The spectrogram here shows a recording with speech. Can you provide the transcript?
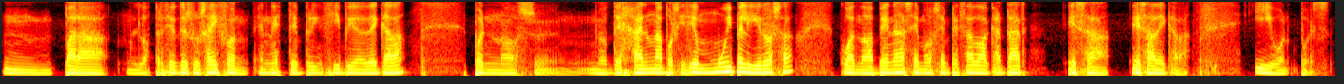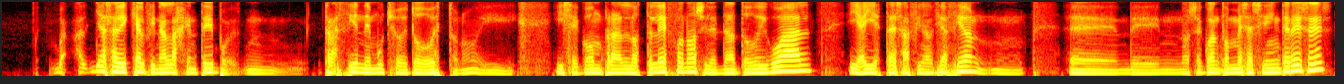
Mm, para los precios de sus iPhone en este principio de década, pues nos, eh, nos deja en una posición muy peligrosa cuando apenas hemos empezado a catar esa, esa década. Y bueno, pues ya sabéis que al final la gente pues mm, trasciende mucho de todo esto, ¿no? Y, y, se compran los teléfonos y les da todo igual y ahí está esa financiación. Eh, de no sé cuántos meses sin intereses,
